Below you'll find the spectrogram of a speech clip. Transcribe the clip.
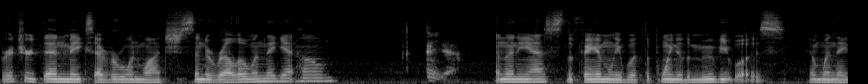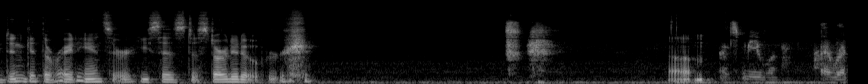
Richard then makes everyone watch Cinderella when they get home, yeah. and then he asks the family what the point of the movie was. And when they didn't get the right answer, he says to start it over. um, That's me when I read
